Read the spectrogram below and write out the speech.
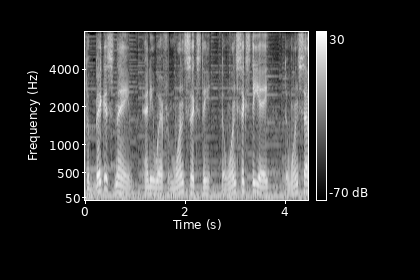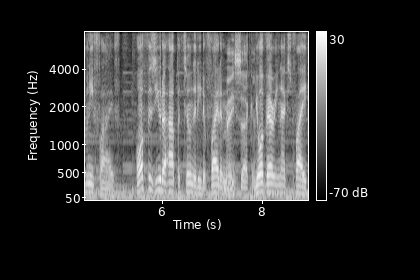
The biggest name, anywhere from 160 to 168 to 175, offers you the opportunity to fight him May in 2nd. your very next fight,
